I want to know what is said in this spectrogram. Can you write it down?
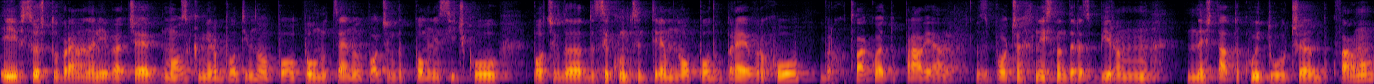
и в същото време, нали, вече мозъка ми работи много по-пълноценно, почнах да помня всичко, почнах да, да се концентрирам много по-добре върху, върху това, което правя. Започнах наистина да разбирам нещата, които уча. Буквално,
